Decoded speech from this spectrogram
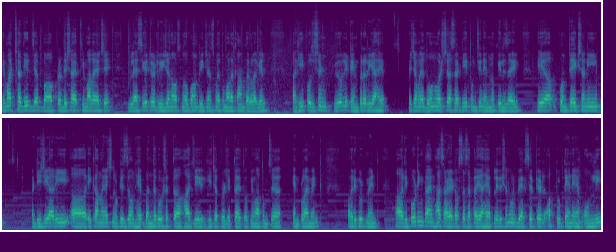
हिमाच्छादित जे uh, प्रदेश आहेत हिमालयाचे ग्लॅसिएटेड रिजन ऑफ स्नोबाउंड रिजन्समध्ये तुम्हाला काम करावं लागेल. Uh, ही पोझिशन प्युअरली टेंपररी आहे. याच्यामध्ये दोन वर्षासाठी तुमची नेमणूक केली जाईल. हे uh, कोणत्याही क्षणी डी जी आर ई एका महिन्याची नोटीस देऊन हे बंद करू शकतं. हा जे ही जे प्रोजेक्ट आहे तो किंवा तुमचं एम्प्लॉयमेंट रिक्रुटमेंट Uh, रिपोर्टिंग टाईम हा साडेआठ वाजता सकाळी आहे application would be accepted up to ten AM only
